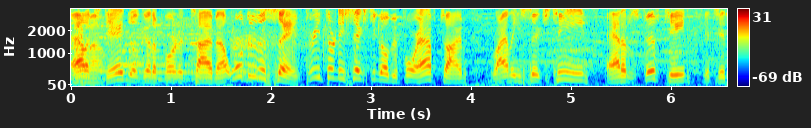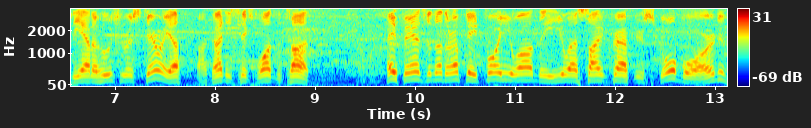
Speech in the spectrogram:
Alex. Daniel going to burn a timeout. We'll do the same. 3.36 to go before halftime. Riley 16, Adams 15. It's Indiana Hoosier Hysteria on 96 1 the ton. Hey, fans, another update for you on the U.S. Signcrafters scoreboard.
